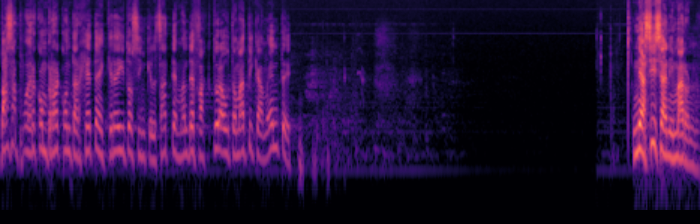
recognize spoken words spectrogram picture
Vas a poder comprar con tarjeta de crédito sin que el SAT te mande factura automáticamente. Ni así se animaron.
